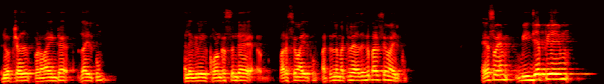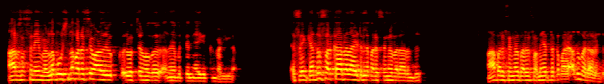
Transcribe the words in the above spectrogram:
ഒരുപക്ഷെ അത് പിണറായിന്റെ ഇതായിരിക്കും അല്ലെങ്കിൽ കോൺഗ്രസിന്റെ പരസ്യമായിരിക്കും മറ്റല്ല മറ്റുള്ള ഏതെങ്കിലും പരസ്യമായിരിക്കും. അതേസമയം ബി ജെ പിയെയും ആർ എസ് എസിനെയും വെള്ളപൂശുന്ന പരസ്യമാണ് ഒരു പക്ഷെ നമുക്ക് അതിനെ പറ്റി ന്യായീകരിക്കാൻ കഴിയില്ല. അതേസമയം കേന്ദ്ര സർക്കാരിന്റെതായിട്ടുള്ള പരസ്യങ്ങൾ വരാറുണ്ട്. ആ പരസ്യങ്ങൾ പല സമയത്തൊക്കെ അതും വരാറുണ്ട്.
